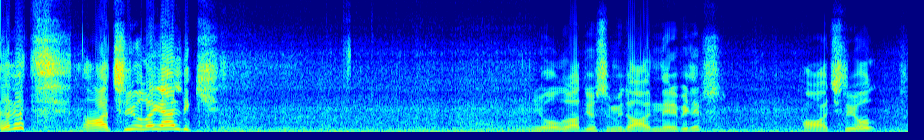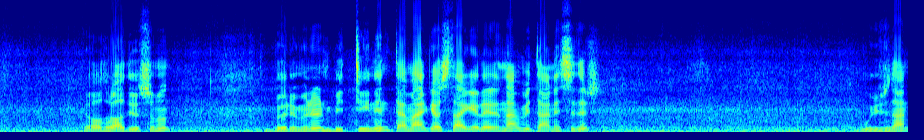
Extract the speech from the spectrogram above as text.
Evet, ağaçlı yola geldik. Yol radyosu müdavimleri bilir. Ağaçlı yol Yol Radyosu'nun bölümünün bittiğinin temel göstergelerinden bir tanesidir. Bu yüzden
